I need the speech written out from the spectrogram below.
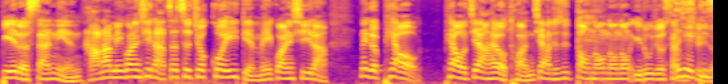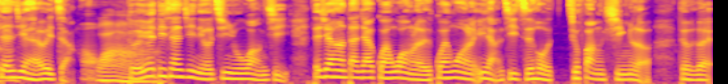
憋了三年，好啦，没关系啦，这次就贵一点没关系啦，那个票。票价还有团价，就是咚咚咚咚一路就上去了。而且第三季还会涨哦。哇，对，因为第三季你又进入旺季，再加上大家观望了，观望了一两季之后就放心了，对不对？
